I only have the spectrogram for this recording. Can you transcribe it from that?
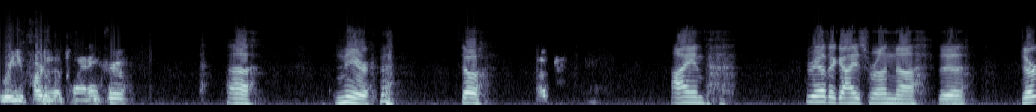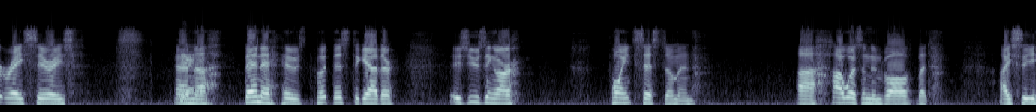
Were you part of the planning crew? Uh, near. so Okay. I and three other guys run uh, the dirt race series, and Yeah. uh, Bennett, who's put this together, is using our point system, and uh, I wasn't involved, but I see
